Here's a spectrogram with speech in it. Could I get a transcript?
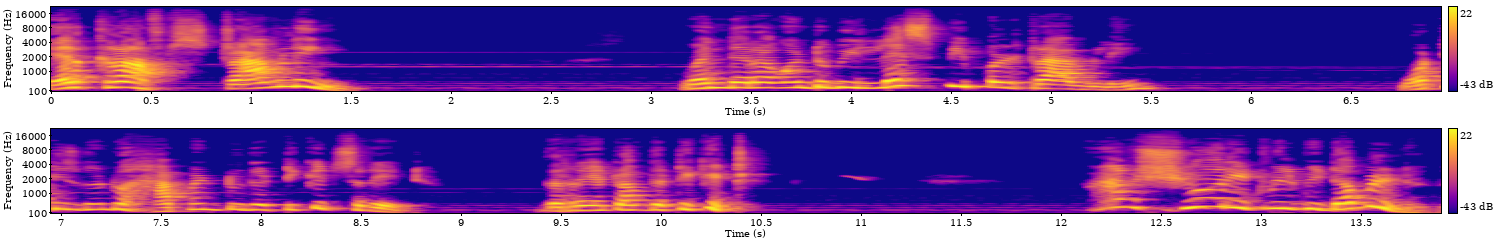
aircrafts, traveling, when there are going to be less people traveling, what is going to happen to the tickets rate? The rate of the ticket I'm sure it will be doubled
